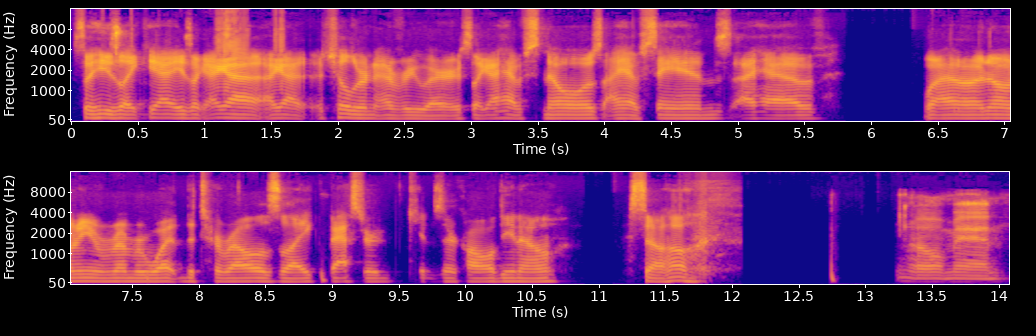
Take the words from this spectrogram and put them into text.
So he's like, yeah, he's like, I got I got children everywhere. It's like I have snows, I have sands, I have well, I don't, I don't even remember what the Tyrells like bastard kids are called, you know. So, Oh man.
